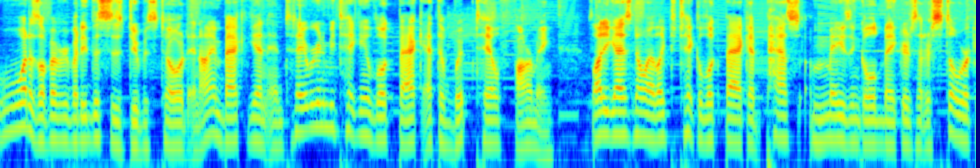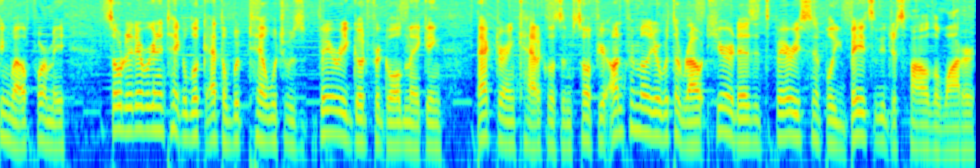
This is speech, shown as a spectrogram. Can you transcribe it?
What is up everybody, this is Dubisttot, and I am back again, and today we're going to be taking a look back at the whiptail farming. a lot of you guys know I like to take a look back at past amazing gold makers that are still working well for me. So today we're going to take a look at the whiptail, which was very good for gold making back during Cataclysm. So if you're unfamiliar with the route, here it is. It's very simple. You basically just follow the water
